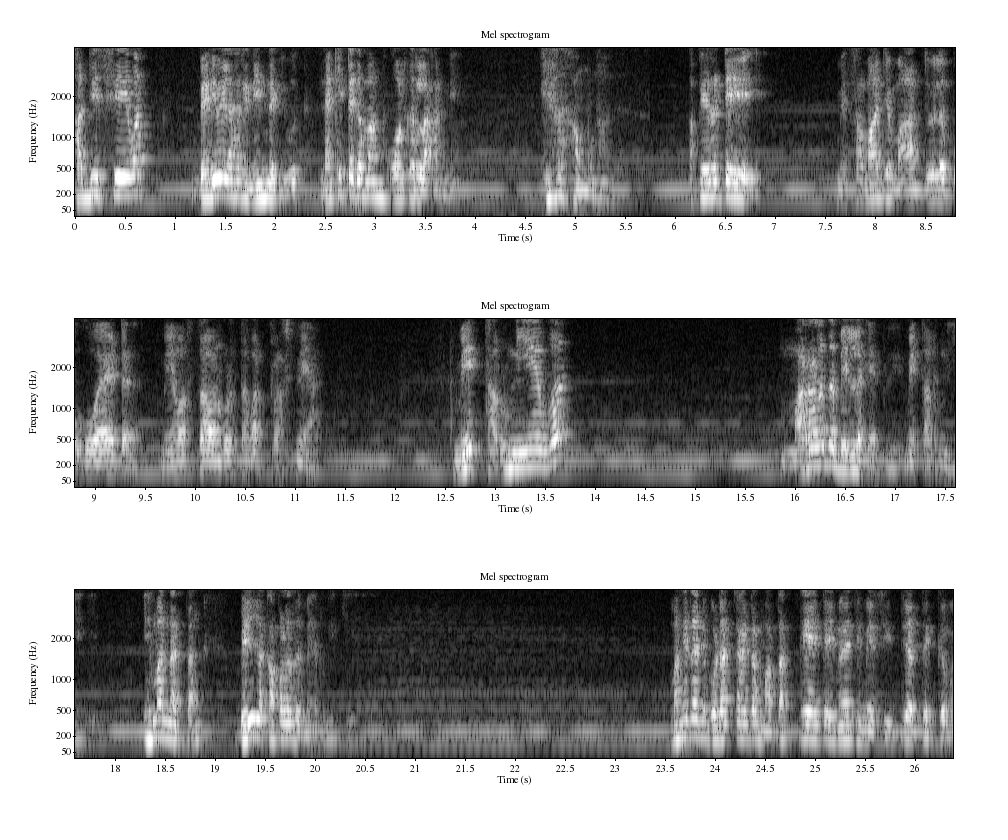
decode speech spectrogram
හදිස්සියේවත් බැරි වෙලා හරි නිින්ද ගියොත් නැකිට ගමන් කෝල් කරලා අහන්නේ හිස හම්බුණාද? අපේ රටේ මේ සමාජ මාධ්‍යවල බොහෝ අයට මේ අවස්ථාවනකොට තවත් ප්‍රශ්නයක් මේ තරුණියව මරලද බෙල්ල කැපුවේ මේ තරුණියගේ. එහෙම නැත්නම් බෙල්ල කපලද මැරුවේ කියලා. මම හිතන්නේ ගොඩක් අයට මතකයට එනවා ඇති මේ සිද්ධියත් එක්කම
